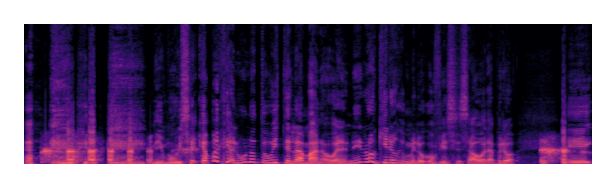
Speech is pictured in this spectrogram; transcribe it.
ni muy Capaz que alguno tuviste en la mano. Bueno, ni no quiero que me lo confieses ahora, pero eh,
